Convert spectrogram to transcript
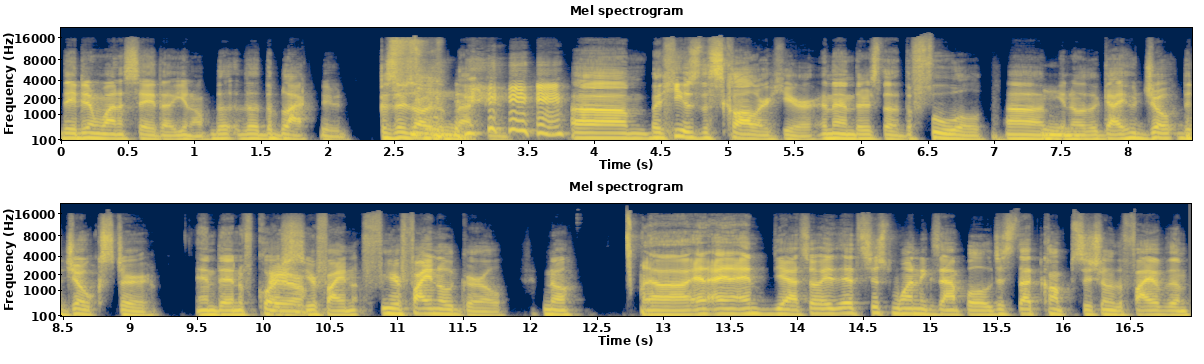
they didn't want to say the you know the the, the black dude because there's always a black dude um, but he is the scholar here, and then there's the the fool, um, you know, the guy who joke, the jokester, and then of course Yeah. your final your final girl. No, uh, and, and and yeah, so it, it's just one example, just that composition of the five of them,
